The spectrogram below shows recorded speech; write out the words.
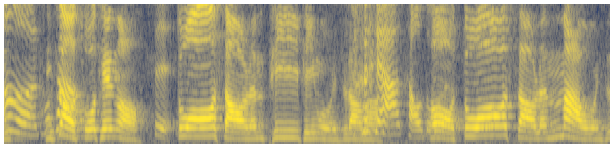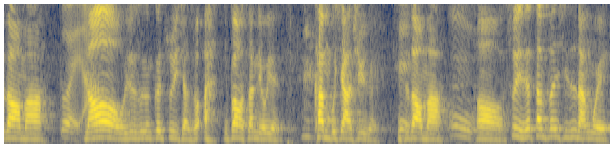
嗯，你知道昨天哦，是多少人批评我，你知道吗？对呀、超多。哦，多少人骂我，你知道吗？对、然后我就是跟助理讲说，哎，你帮我删留言，看不下去了，你知道吗？嗯。哦，所以你在当分析师难为。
